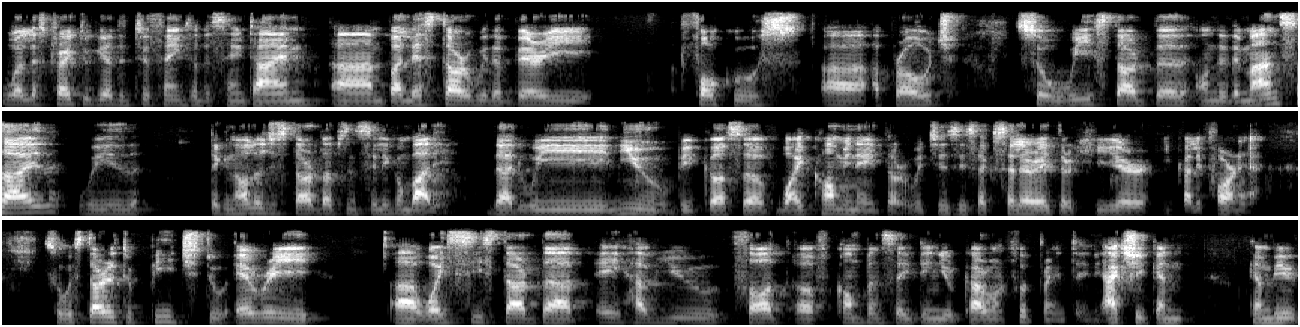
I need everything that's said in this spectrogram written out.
well. Let's try to get the two things at the same time. Um, but let's start with a very focus uh, approach. So we started on the demand side with technology startups in Silicon Valley that we knew because of Y Combinator, which is this accelerator here in California. So we started to pitch to every uh, YC startup, hey, have you thought of compensating your carbon footprint? And it actually can can be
